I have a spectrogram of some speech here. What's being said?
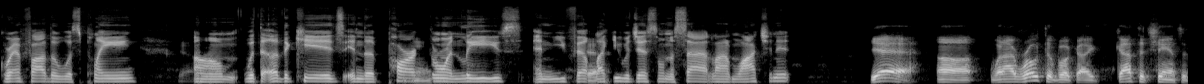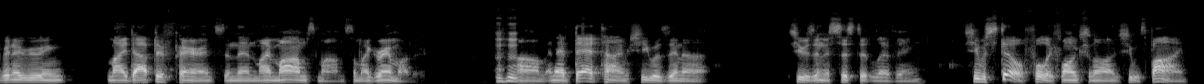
grandfather was playing Yeah. um, with the other kids in the park Mhm. throwing leaves, and you felt Yeah. like you were just on the sideline watching it. Yeah. Uh, when I wrote the book, I got the chance of interviewing my adoptive parents and then my mom's mom, so my grandmother. Mhm. Um, and at that time, she was in a she was in assisted living. She was still fully functional. She was fine.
